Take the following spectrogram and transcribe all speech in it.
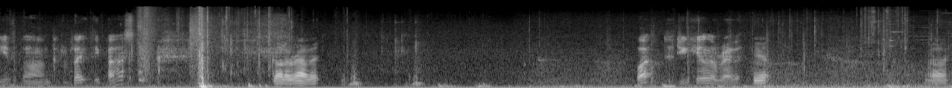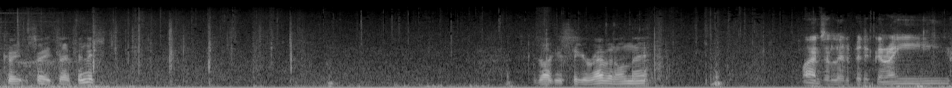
you've gone completely past it. Got a rabbit. What? Did you kill a rabbit? Oh, great, sweet, so finished. Cause I can stick a rabbit on there. Mine's a little bit of green.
